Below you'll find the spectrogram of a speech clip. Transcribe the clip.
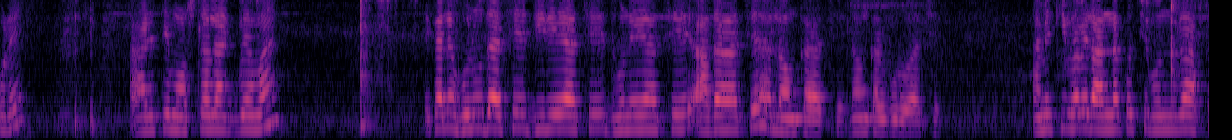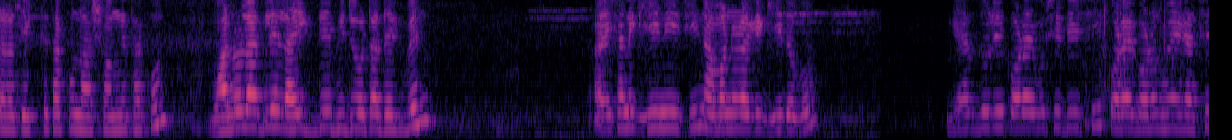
করে। আর এতে মশলা লাগবে আমার। এখানে হলুদ আছে, জিরে আছে, ধনে আছে, আদা আছে আর লঙ্কা আছে, লঙ্কার গুঁড়ো আছে। আমি কীভাবে রান্না করছি বন্ধুরা, আপনারা দেখতে থাকুন আর সঙ্গে থাকুন। ভালো লাগলে লাইক দিয়ে ভিডিওটা দেখবেন। আর এখানে ঘি নিয়েছি, নামানোর আগে ঘি দেবো। গ্যাস ধরিয়ে কড়াই বসিয়ে দিয়েছি, কড়াই গরম হয়ে গেছে,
